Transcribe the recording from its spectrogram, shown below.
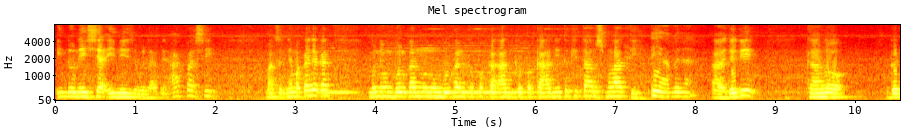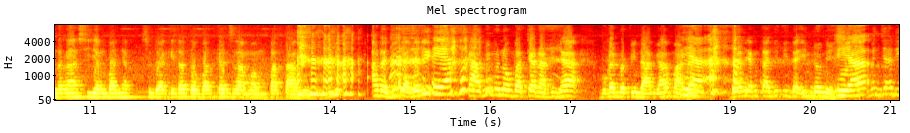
Indonesia ini sebenarnya apa sih maksudnya makanya kan menimbulkan menumbuhkan kepekaan kepekaan itu kita harus melatih Iya benar. Ah, jadi kalau generasi yang banyak sudah kita tobatkan selama empat tahun Jadi, ada juga jadi Iya. kami menobatkan artinya bukan berpindah agama Iya. dan dari yang tadi tidak Indonesia Iya. menjadi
